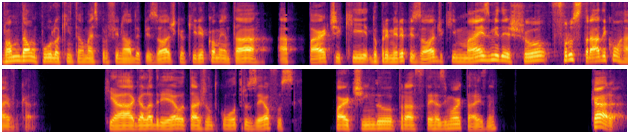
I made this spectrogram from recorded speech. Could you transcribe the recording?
Vamos dar um pulo aqui então mais pro final do episódio, que eu queria comentar a parte que do primeiro episódio que mais me deixou frustrado e com raiva, cara. Que a Galadriel tá junto com outros elfos partindo para as Terras Imortais, né? Cara,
